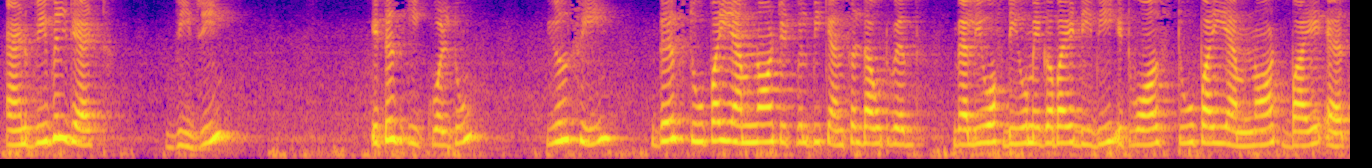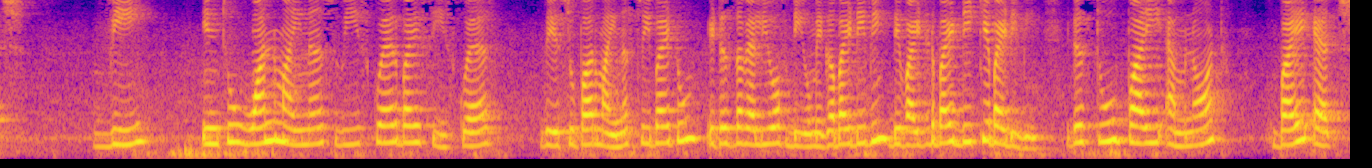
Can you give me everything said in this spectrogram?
and we will get Vg. It is equal to you'll see this 2 pi m naught it will be cancelled out with value of d omega by dv it was 2 pi m naught by h v into 1 minus v square by c square raised to power minus 3 by 2 it is the value of d omega by dv divided by dk by dv it is 2 pi m naught by h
